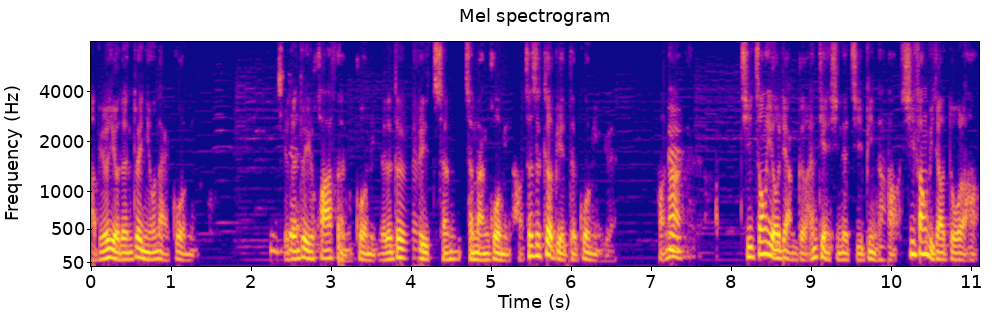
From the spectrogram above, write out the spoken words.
啊，比如有的人对牛奶过敏，有的人对于花粉过敏，有的对尘尘螨过敏，哈，这是个别的过敏源。好，那。其中有两个很典型的疾病哈，西方比较多了哈，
